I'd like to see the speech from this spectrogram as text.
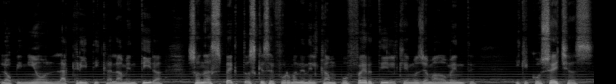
La opinión, la crítica, la mentira, son aspectos que se forman en el campo fértil que hemos llamado mente y que cosechas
